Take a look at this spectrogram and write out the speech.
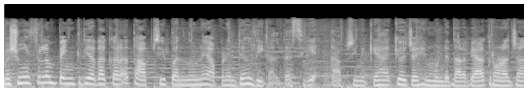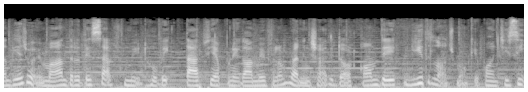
ਮਸ਼ਹੂਰ ਫਿਲਮ ਪਿੰਕ ਦੀ ਅਦਾਕਾਰਾ ਤਾਪਸੀ ਪੰਨੂ ਨੇ ਆਪਣੇ ਦਿਲ ਦੀ ਗੱਲ ਦੱਸੀ ਹੈ ਤਾਪਸੀ ਨੇ ਕਿਹਾ ਕਿ ਉਹ ਜਿਹੇ ਮੁੰਡੇ ਨਾਲ ਵਿਆਹ ਕਰਾਉਣਾ ਚਾਹੁੰਦੀ ਹੈ ਜੋ ਇਮਾਨਦਾਰ ਅਤੇ ਸੈਲਫ ਮੇਡ ਹੋਵੇ ਤਾਪਸੀ ਆਪਣੇ ਗਾਮੇ ਫਿਲਮ runningshaadi.com ਦੇ ਗੀਤ ਲਾਂਚ ਮੌਕੇ ਪਹੁੰਚੀ ਸੀ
